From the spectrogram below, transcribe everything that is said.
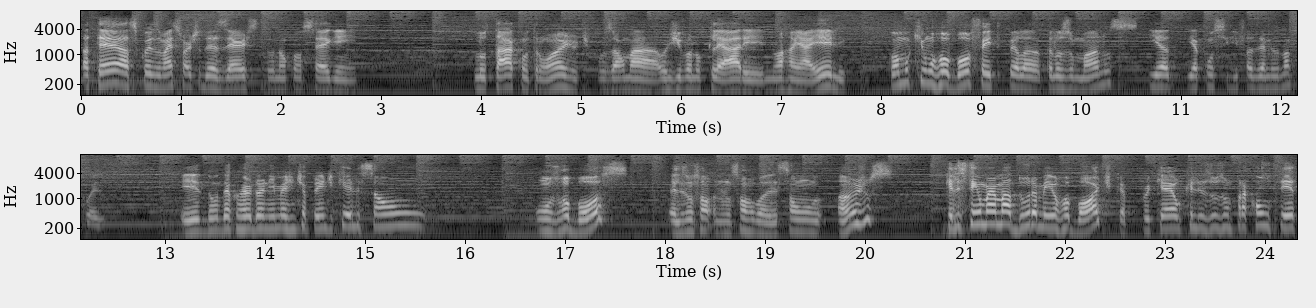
até as coisas mais fortes do exército não conseguem lutar contra um anjo, tipo, usar uma ogiva nuclear e não arranhar ele, como que um robô feito pela, pelos humanos ia, ia conseguir fazer a mesma coisa? E no decorrer do anime a gente aprende que eles são uns robôs, eles não são, não são robôs, eles são anjos, que eles têm uma armadura meio robótica, porque é o que eles usam pra conter,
